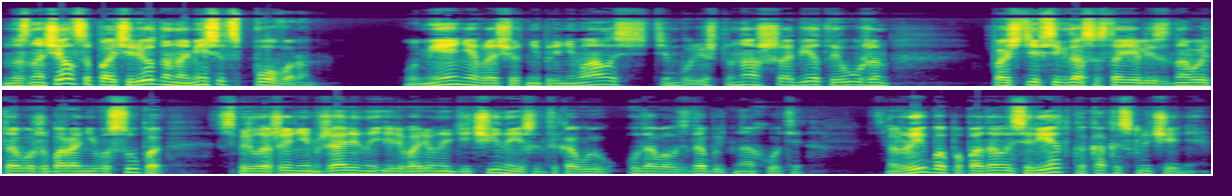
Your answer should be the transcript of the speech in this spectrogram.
назначался поочередно на месяц поваром. Умение в расчет не принималось, тем более, что наш обед и ужин почти всегда состояли из одного и того же бараньего супа с приложением жареной или вареной дичины, если таковую удавалось добыть на охоте. Рыба попадалась редко, как исключение.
